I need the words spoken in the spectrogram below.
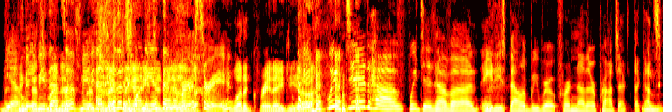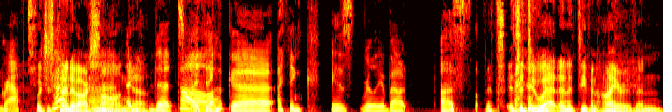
Yeah, think maybe my that's a- maybe the that's for the thing I need to 20th anniversary. What a great idea! we did have we did have an 80s ballad we wrote for another project that got Mm. scrapped Which is kind of our song. Uh, Yeah, that Aw. i think uh, i think is really about us it's it's a duet, and it's even higher than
